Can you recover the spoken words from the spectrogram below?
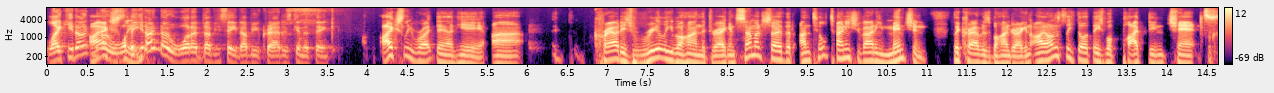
Like you don't know I what actually- you don't know what a WCW crowd is going to think. I actually wrote down here. Uh, crowd is really behind the dragon, so much so that until Tony Schiavone mentioned the crowd was behind Dragon, I honestly thought these were piped in chants,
